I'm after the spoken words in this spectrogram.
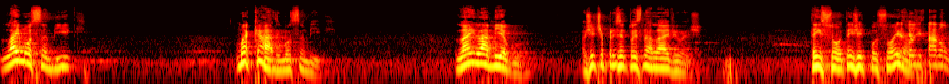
lá em Moçambique, uma casa em Moçambique, lá em Lamego, a gente apresentou isso na live hoje. Tem som, tem de pôr som As pessoas estavam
